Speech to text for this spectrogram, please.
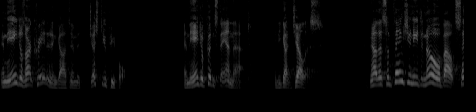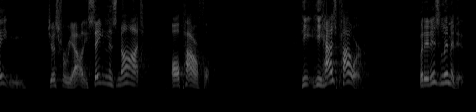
And the angels aren't created in God's image, just you people. And the angel couldn't stand that, and he got jealous. Now, there's some things you need to know about Satan, just for reality. Satan is not all powerful. He, he has power, but it is limited.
